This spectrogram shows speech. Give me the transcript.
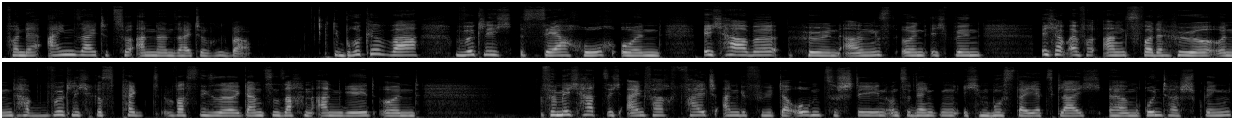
von der einen Seite zur anderen Seite rüber. Die Brücke war wirklich sehr hoch und ich habe Höhenangst und ich bin ich habe einfach Angst vor der Höhe und habe wirklich Respekt, was diese ganzen Sachen angeht und für mich hat sich einfach falsch angefühlt, da oben zu stehen und zu denken, ich muss da jetzt gleich ähm, runterspringen.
